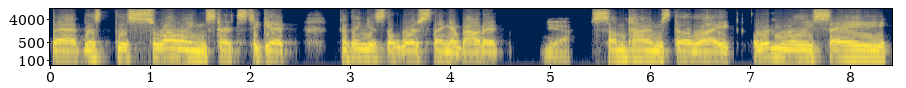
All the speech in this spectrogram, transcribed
bad. This the swelling starts to get. I think is the worst thing about it. Yeah. Sometimes the like I wouldn't really say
